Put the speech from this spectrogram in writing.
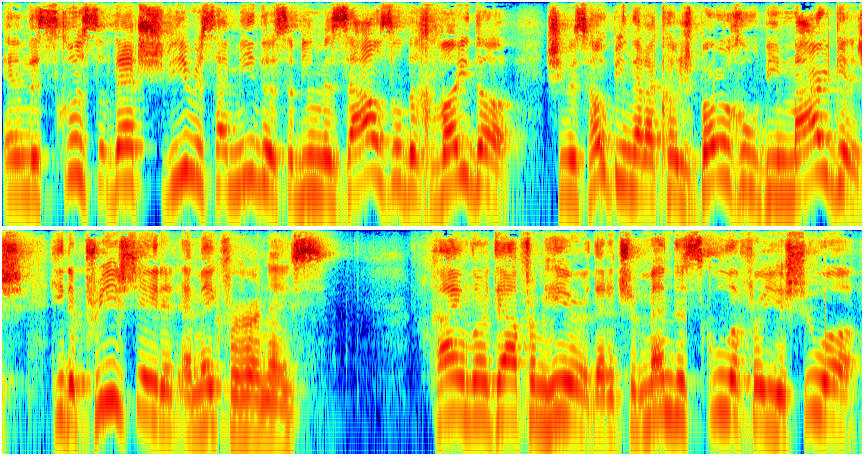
And in the schus of that shviris hamidus of being mezalzel b'chvayda, she was hoping that HaKadosh Baruch Hu would be margish, he'd appreciate it and make for her a nice. Chaim learned out from here that a tremendous school for Yeshua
